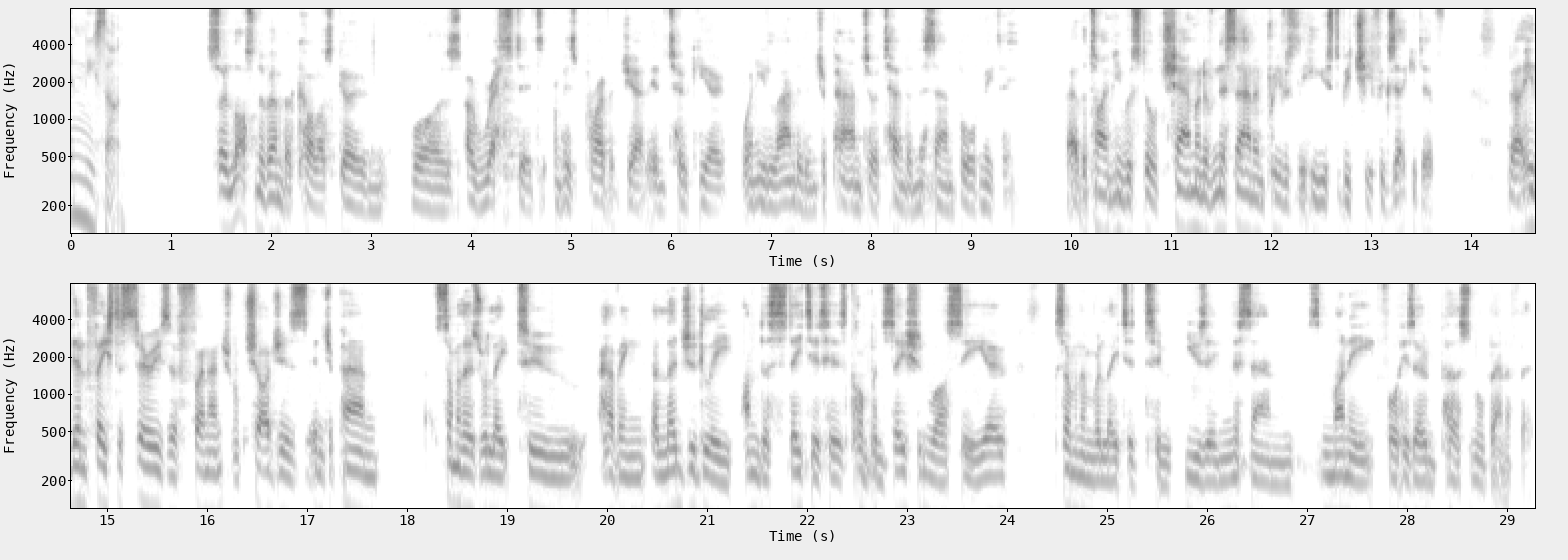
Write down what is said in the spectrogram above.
and Nissan. So last November, Carlos Ghosn was arrested from his private jet in Tokyo when he landed in Japan to attend a Nissan board meeting. At the time, he was still chairman of Nissan, and previously he used to be chief executive. Uh, he then faced a series of financial charges in Japan. Some of those relate to having allegedly understated his compensation while CEO. Some of them related to using Nissan's money for his own personal benefit.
